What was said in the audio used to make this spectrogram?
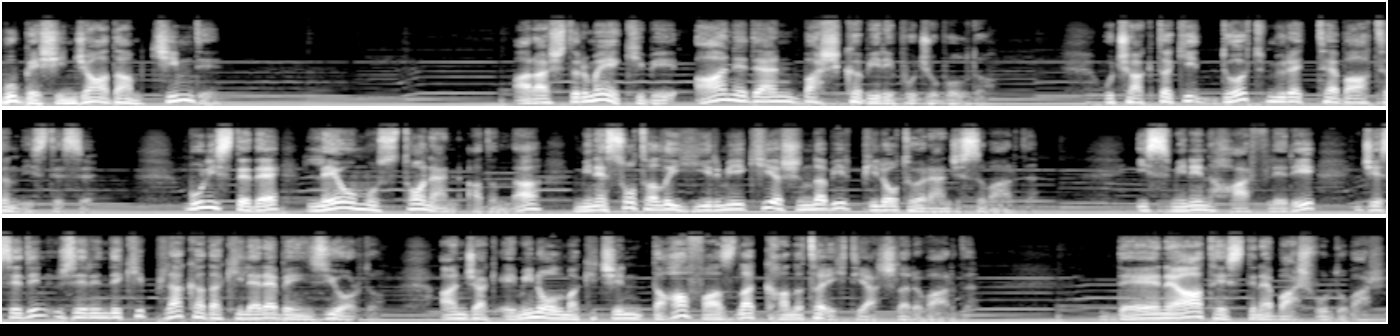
bu beşinci adam kimdi? Araştırma ekibi aniden başka bir ipucu buldu. Uçaktaki dört mürettebatın listesi. Bu listede Leo Mustonen adında Minnesotalı 22 yaşında bir pilot öğrencisi vardı. İsminin harfleri cesedin üzerindeki plakadakilere benziyordu. Ancak emin olmak için daha fazla kanıta ihtiyaçları vardı. DNA testine başvurdular.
